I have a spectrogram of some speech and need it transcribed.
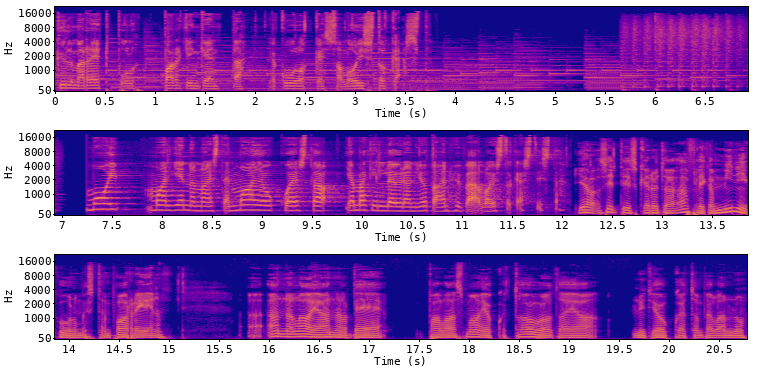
Kylmä Red Bull, parkinkenttä ja kuulokkeissa loistokästä. Moi, mä oon Jenna Naisten maajoukkueesta ja mäkin löydän jotain hyvää loistokästistä. Ja sitten iskeydytään Afrikan minikuulumisten pariin. Anna Laa ja Anna B palasi tauolta ja nyt joukkueet on pelannut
